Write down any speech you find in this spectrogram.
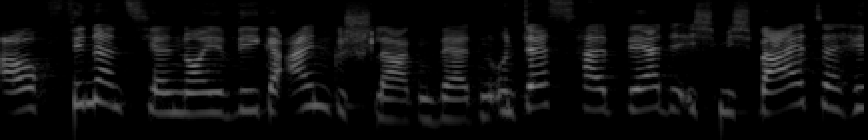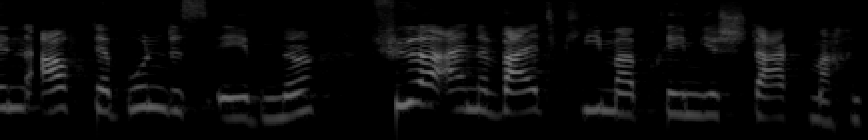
auch finanziell neue Wege eingeschlagen werden. Und deshalb werde ich mich weiterhin auf der Bundesebene für eine Waldklimaprämie stark machen,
